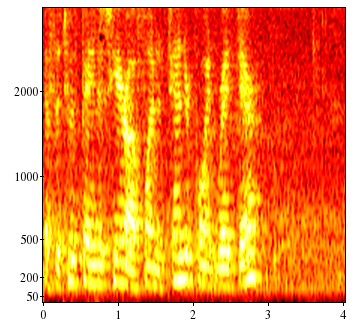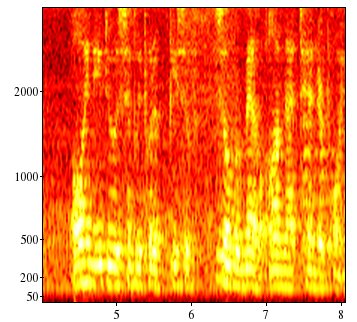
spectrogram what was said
If the tooth pain is here, I'll find a tender point right there. All I need to do is simply put a piece of silver metal on that tender point.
